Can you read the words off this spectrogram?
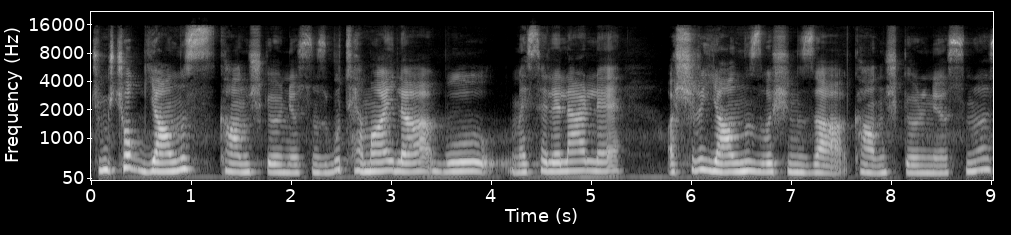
çünkü çok yalnız kalmış görünüyorsunuz. Bu temayla, bu meselelerle aşırı yalnız başınıza kalmış görünüyorsunuz.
